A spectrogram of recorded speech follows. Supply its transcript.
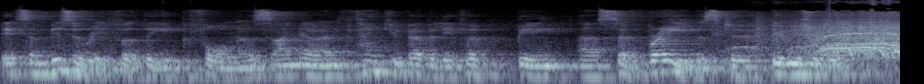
it's a misery for the performers, I know, and thank you, Beverley, for being uh, so brave as to be miserable.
